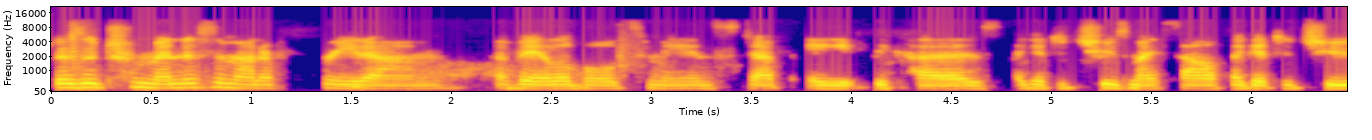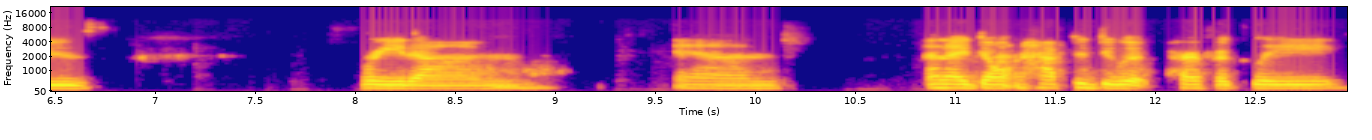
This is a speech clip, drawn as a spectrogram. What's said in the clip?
there's a tremendous amount of freedom available to me in step eight because I get to choose myself. I get to choose freedom and and I don't have to do it perfectly.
